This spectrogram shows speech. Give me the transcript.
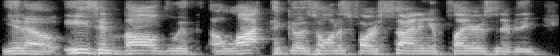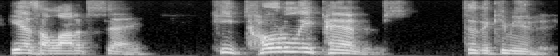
you know, he's involved with a lot that goes on as far as signing of players and everything. He has a lot of say. He totally panders to the community.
